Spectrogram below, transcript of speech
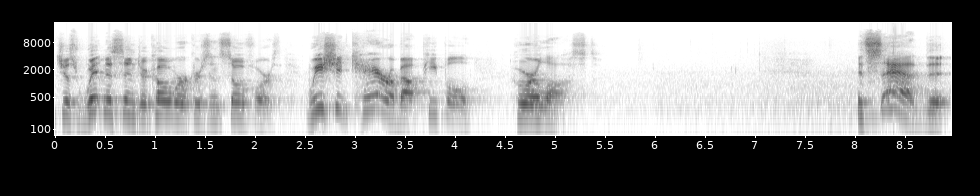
just witnessing to coworkers and so forth. We should care about people who are lost. It's sad that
